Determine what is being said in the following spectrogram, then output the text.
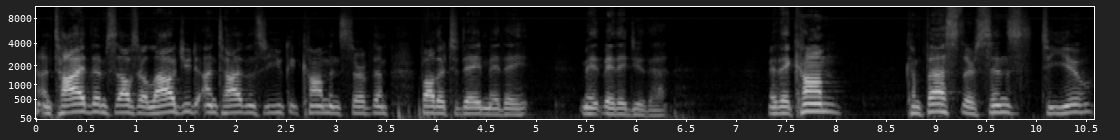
untied themselves or allowed you to untie them so you could come and serve them. Father, today may they, may, may they do that. May they come, confess their sins to you,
